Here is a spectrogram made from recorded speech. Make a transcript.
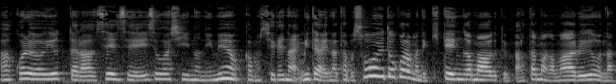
あこれを言ったら先生忙しいのに迷惑かもしれないみたいな多分そういうところまで起点が回るというか頭が回るような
